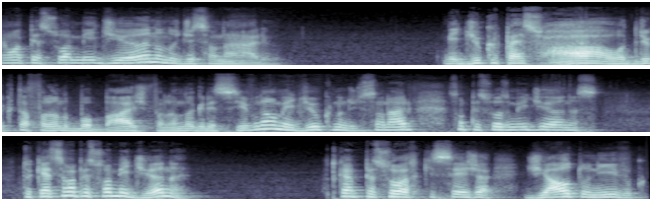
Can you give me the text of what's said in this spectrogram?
É uma pessoa mediana no dicionário. Medíocre parece, ah, o Rodrigo está falando bobagem, falando agressivo. Não, medíocre no dicionário são pessoas medianas. Tu quer ser uma pessoa mediana? Tu quer uma pessoa que seja de alto nível, com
